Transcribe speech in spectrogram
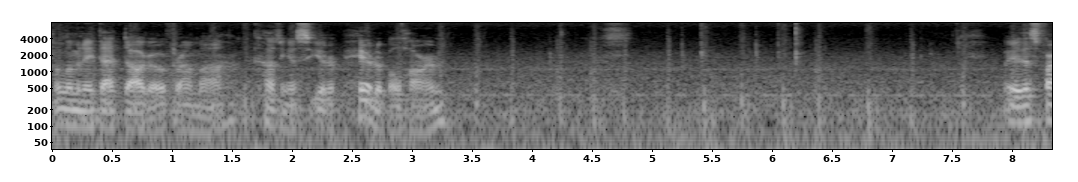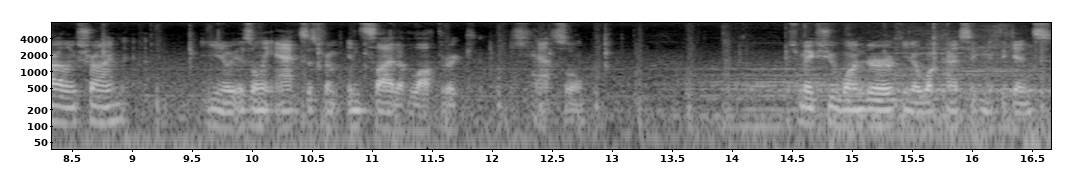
Eliminate that doggo from uh, causing us irreparable harm. Yeah, this Firelink Shrine, you know, is only accessed from inside of Lothric Castle. Which makes you wonder, you know, what kind of significance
